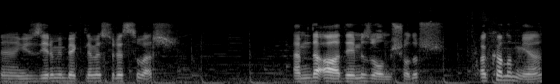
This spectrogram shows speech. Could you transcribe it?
e, 120 bekleme süresi var. Hem de AD'miz olmuş olur. Bakalım ya.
